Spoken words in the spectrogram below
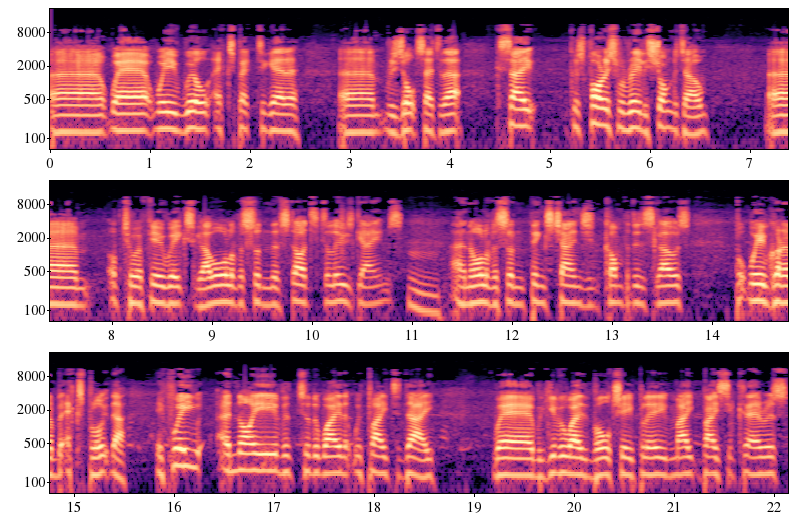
uh, where we will expect to get a, um, results out of that. Say because Forest were really strong at home um, up to a few weeks ago. All of a sudden they've started to lose games, Hmm. and all of a sudden things change and confidence goes. But we've got to exploit that. If we are naive to the way that we play today, where we give away the ball cheaply, make basic errors,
